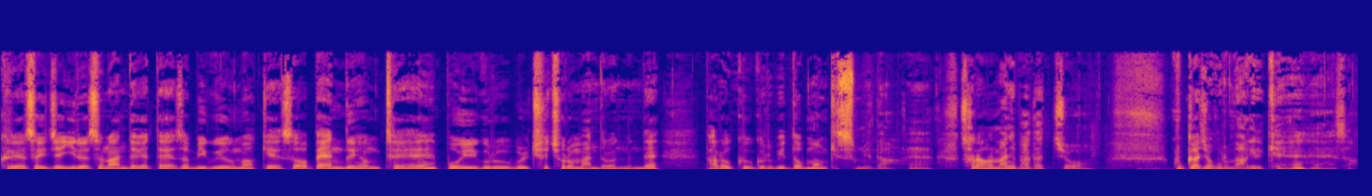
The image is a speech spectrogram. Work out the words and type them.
그래서 이제 이래서는 안 되겠다 해서 미국의 음악계에서 밴드 형태의 보이그룹을 최초로 만들었는데 바로 그 그룹이 더 몽키스입니다. 예. 사랑을 많이 받았죠. 국가적으로 막 이렇게 해서.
